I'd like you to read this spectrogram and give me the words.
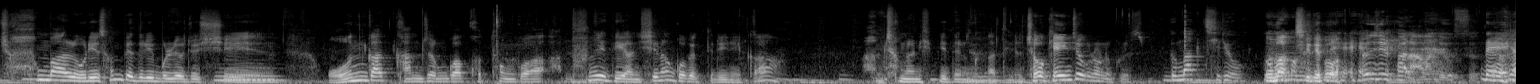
정말 우리 선배들이 물려주신 온갖 감정과 고통과 아픔에 대한 신앙 고백들이니까 엄청난 힘이 되는 것 같아요. 저 개인적으로는 그렇습니다. 음악 치료. 음악 치료. 네. 현실판 아마데우스. 네. 네.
